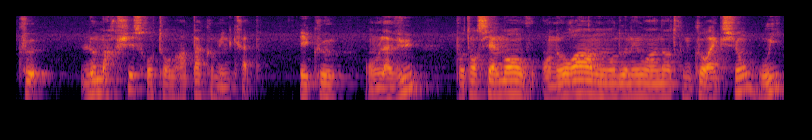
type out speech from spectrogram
que le marché ne se retournera pas comme une crêpe. Et que, on l'a vu, potentiellement, on aura à un moment donné ou à un autre une correction, oui,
